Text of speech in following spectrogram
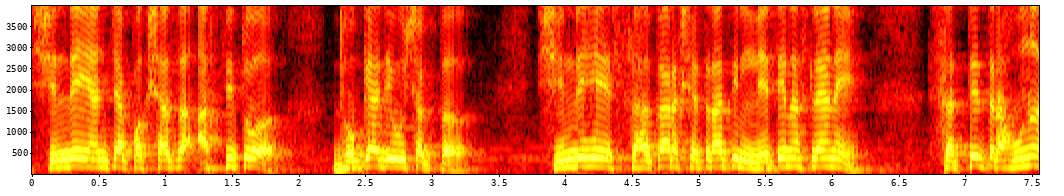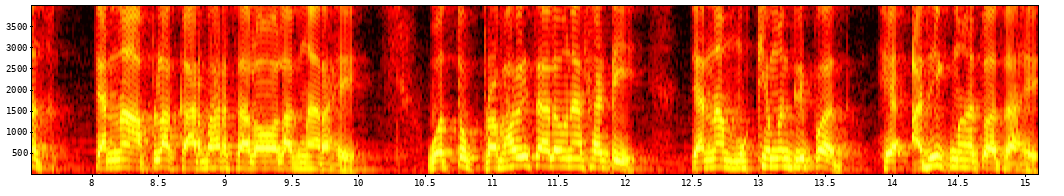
शिंदे यांच्या पक्षाचं अस्तित्व धोक्यात येऊ शकतं. शिंदे हे सहकार क्षेत्रातील नेते नसल्याने सत्तेत राहूनच त्यांना आपला कारभार चालवावा लागणार आहे व तो प्रभावी चालवण्यासाठी त्यांना मुख्यमंत्रीपद हे अधिक महत्त्वाचं आहे.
